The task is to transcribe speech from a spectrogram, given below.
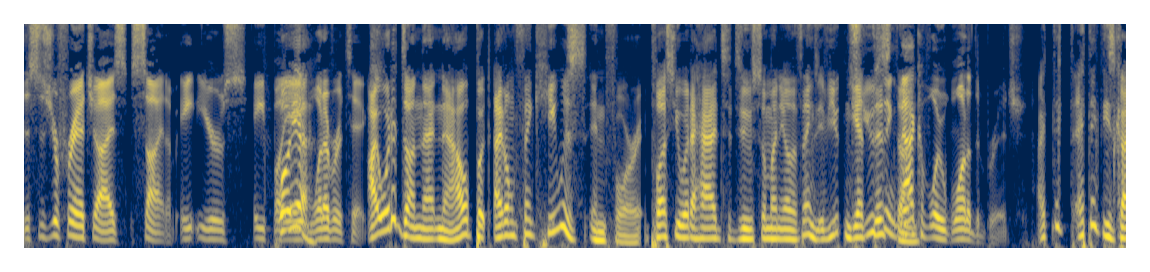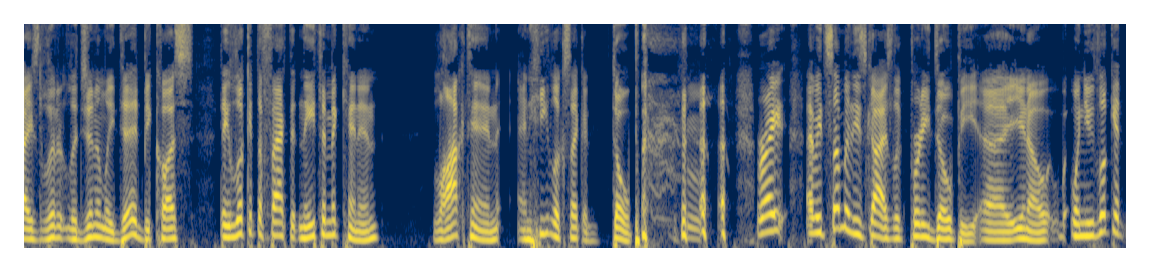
"This is your franchise. Sign him. Eight years, eight by Well, eight, yeah. whatever it takes." I would have done that now, but I don't think he was in for it. Plus, you would have had to do so many other things. If you can get So you this think done, McAvoy wanted the bridge? I think I think these guys legitimately did because they look at the fact that Nathan MacKinnon locked in and he looks like a dope, right? I mean, some of these guys look pretty dopey. Uh, you know, when you look at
